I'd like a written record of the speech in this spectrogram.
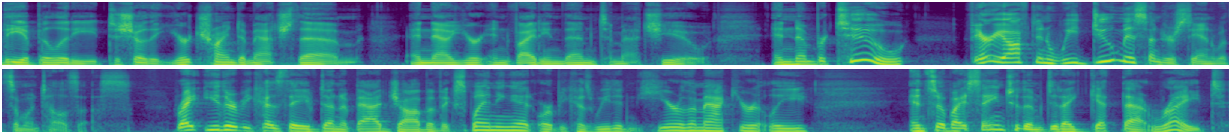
the ability to show that you're trying to match them and now you're inviting them to match you. And number two, very often we do misunderstand what someone tells us, right? Either because they've done a bad job of explaining it or because we didn't hear them accurately. And so by saying to them, Did I get that right?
